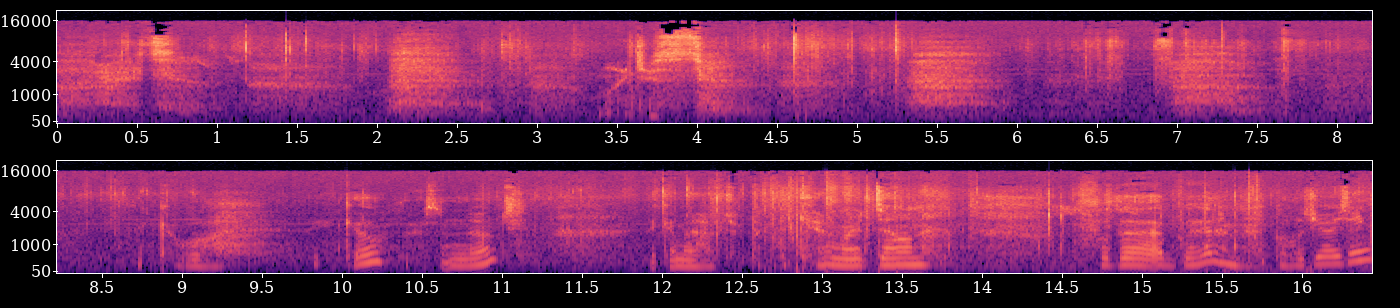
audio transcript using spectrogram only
Alright. Might just will there you go, there's a note. I think I might have to put the camera down for that a bit. I'm apologizing.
